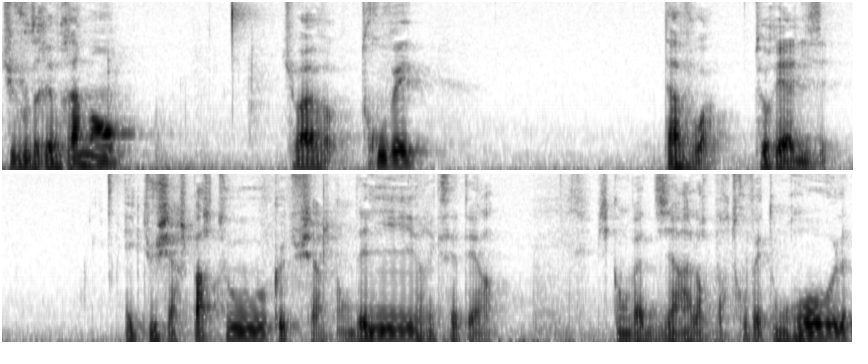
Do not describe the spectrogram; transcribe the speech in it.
tu voudrais vraiment, tu vois, trouver ta voie, te réaliser. Et que tu cherches partout, que tu cherches dans des livres, etc puis qu'on va te dire alors pour trouver ton rôle,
